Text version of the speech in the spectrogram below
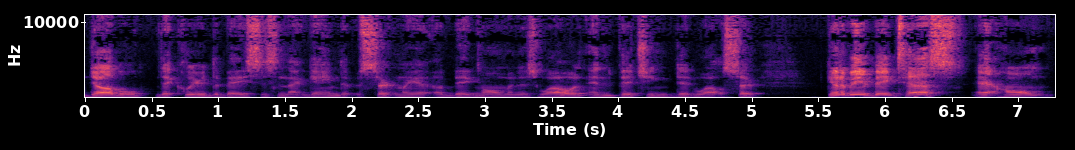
double that cleared the bases in that game. That was certainly a, a big moment as well. And, and, the pitching did well. So, going to be a big test at home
